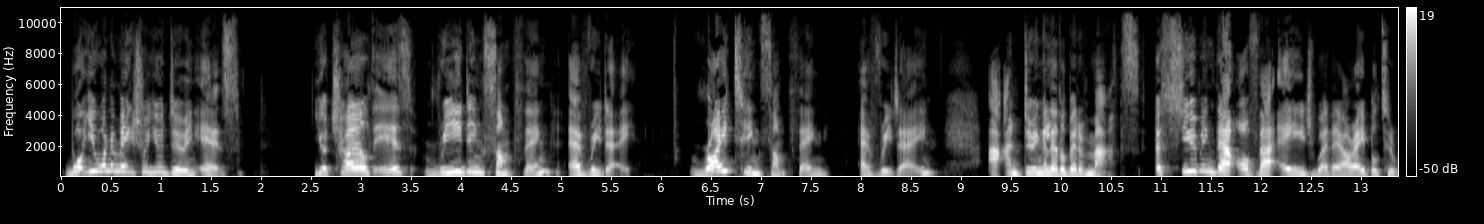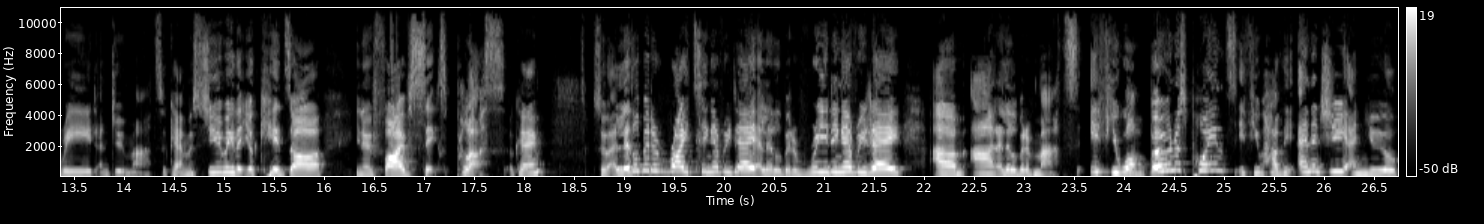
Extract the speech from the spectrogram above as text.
What you want to make sure you're doing is your child is reading something every day, writing something every day, and doing a little bit of maths, assuming they're of that age where they are able to read and do maths. Okay. I'm assuming that your kids are, you know, five, six plus. Okay. So a little bit of writing every day, a little bit of reading every day, um, and a little bit of maths. If you want bonus points, if you have the energy and you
